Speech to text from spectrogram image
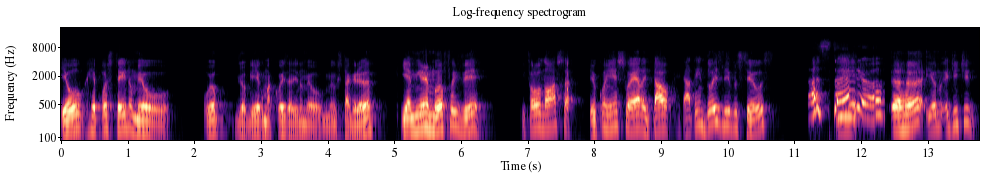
eu repostei no meu. Ou eu joguei alguma coisa ali no meu, meu Instagram, e a minha irmã foi ver. E falou: Nossa, eu conheço ela e tal. Ela tem dois livros seus. Ah, sério? Aham, uhum, a gente.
